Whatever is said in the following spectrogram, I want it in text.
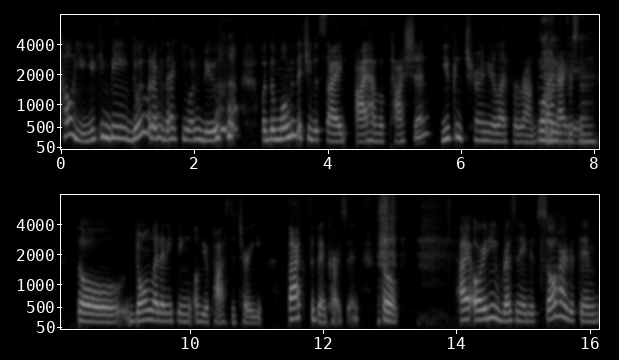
tell you, you can be doing whatever the heck you want to do, but the moment that you decide I have a passion, you can turn your life around 100%. like I did. So don't let anything of your past deter you. Back to Ben Carson. So I already resonated so hard with him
